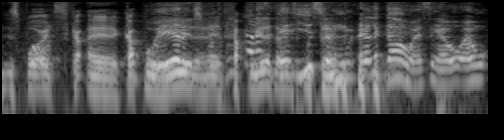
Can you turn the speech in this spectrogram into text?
esportes, ca é, capoeira, capoeira né? Capoeira Cara, é, Isso é, legal, assim, é, o,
